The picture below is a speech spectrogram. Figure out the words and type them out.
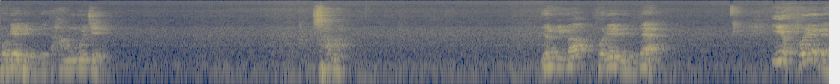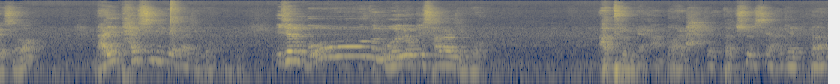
호렙입니다. 항무지 사막 여기가 호렙인데 이 호렙에서 나이 80이 돼가지고 이제는 모든 원욕이 사라지고 앞으로 내가 뭘 하겠다 출세하겠다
